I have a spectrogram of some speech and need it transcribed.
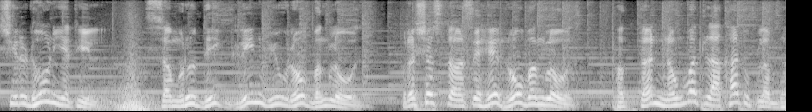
शिरढोण येथील Samruddhi green view row bungalows. प्रशस्त असे हे रो बंगलोज फक्त नव्वद लाखात उपलब्ध.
